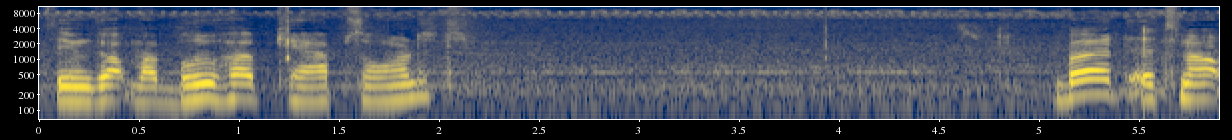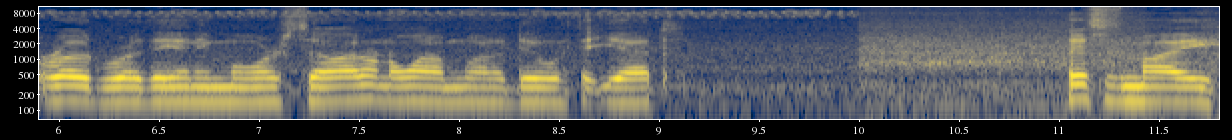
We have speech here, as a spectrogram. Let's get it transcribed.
It's even got my blue hubcaps on it. But it's not roadworthy anymore, so I don't know what I'm going to do with it yet. This is my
